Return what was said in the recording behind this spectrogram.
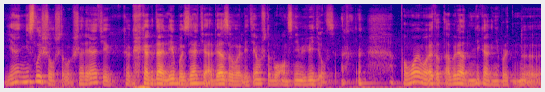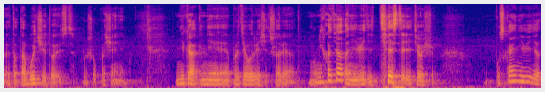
Я не слышал, чтобы в шариате когда-либо зятя обязывали тем, чтобы он с ними виделся. По-моему, этот обряд никак не... Э, этот обычай, то есть, прошу прощения, никак не противоречит шариату. Ну, не хотят они видеть тестя и тещу. Пускай не видят.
